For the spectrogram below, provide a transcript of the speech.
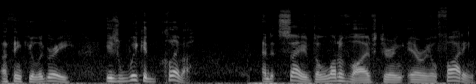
I think you'll agree, is wicked clever, and it saved a lot of lives during aerial fighting,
